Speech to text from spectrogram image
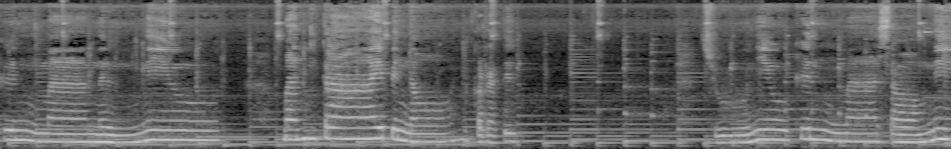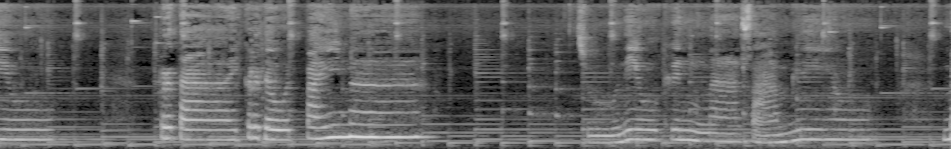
ขึ้นมาหนึ่งนิ้ว มันกลายเป็นนอนกระตึกชูนิ้วขึ้นมาสองนิ้ว กระต่ายกระโดดไปมาชูนิ้วขึ้นมาสามนิ้ว แม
